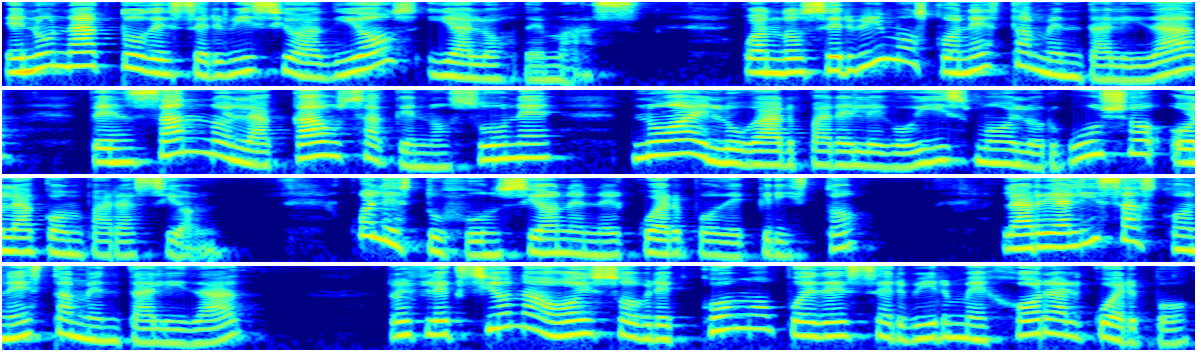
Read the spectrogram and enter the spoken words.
en un acto de servicio a Dios y a los demás. Cuando servimos con esta mentalidad, pensando en la causa que nos une, no hay lugar para el egoísmo, el orgullo o la comparación. ¿Cuál es tu función en el cuerpo de Cristo? ¿La realizas con esta mentalidad? Reflexiona hoy sobre cómo puedes servir mejor al cuerpo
